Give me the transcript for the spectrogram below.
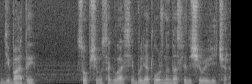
Дебаты с общего согласия были отложены до следующего вечера.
